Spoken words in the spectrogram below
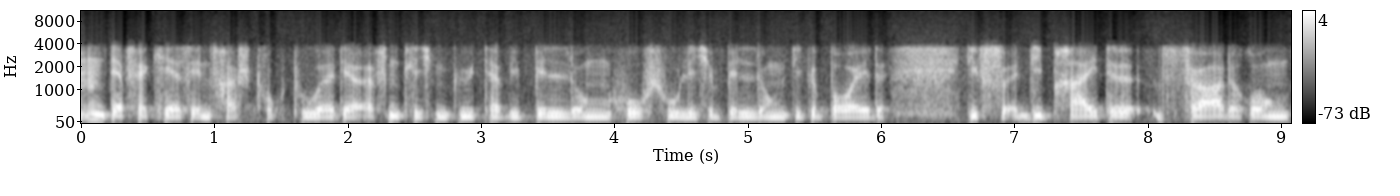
der Verkehrsinfrastruktur, der öffentlichen Güter wie Bildung, hochschulische Bildung, die Gebäude, die, die breite Förderung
